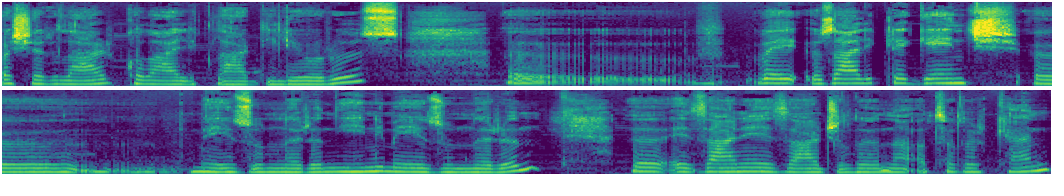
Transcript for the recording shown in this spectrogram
başarılar, kolaylıklar diliyoruz. Ee, ve özellikle genç e, mezunların, yeni mezunların e, eczane eczacılığına atılırken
